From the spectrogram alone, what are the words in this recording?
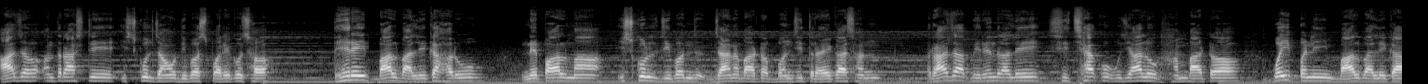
आज अन्तर्राष्ट्रिय स्कुल जाउँ दिवस परेको छ। धेरै बालबालिकाहरू नेपालमा स्कुल जीवन जानबाट वञ्चित रहेका छन्। राजा वीरेन्द्रले शिक्षाको उज्यालो घामबाट कोही पनि बालबालिका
